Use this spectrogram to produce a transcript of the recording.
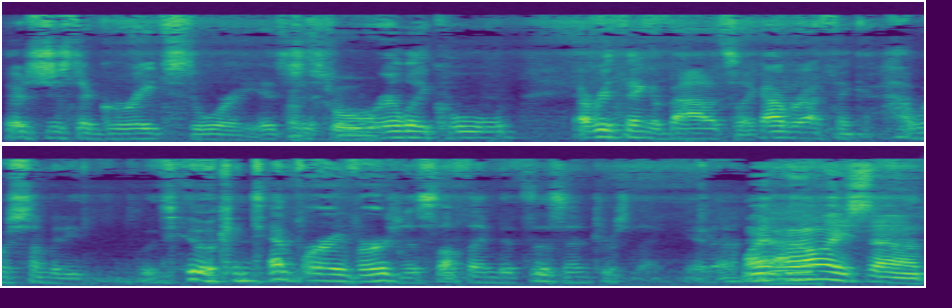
There's just a great story. It's That's just cool. really cool. Everything about it's like I, I think I wish somebody would do a contemporary version of something that's this interesting. You know. Well, I always uh,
